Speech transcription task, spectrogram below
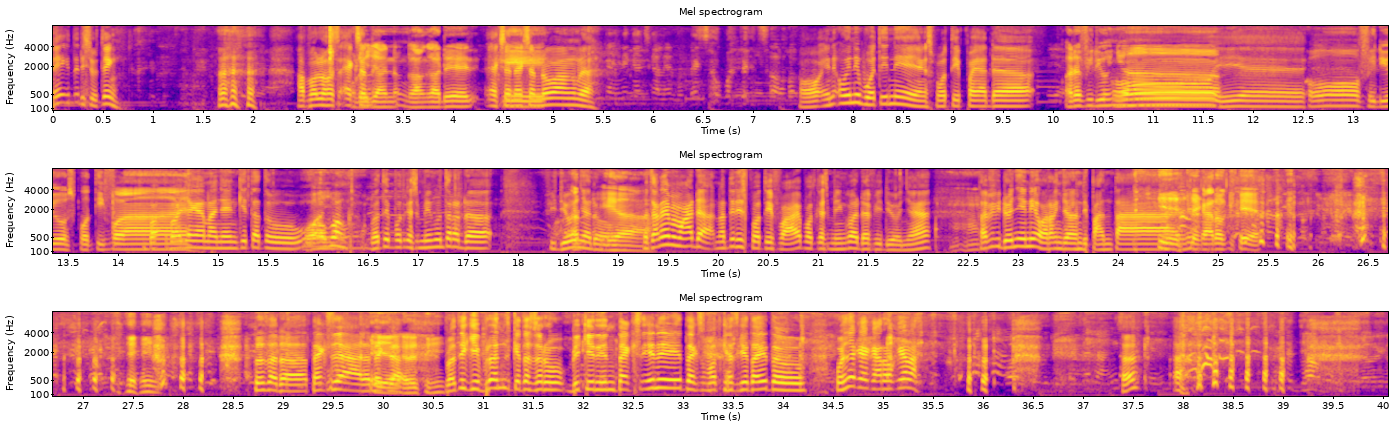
Nih itu di syuting. Apa lu harus action Udah jangan enggak enggak deh. action Di- action doang dah? Oh ini oh ini buat ini yang Spotify ada. Ada videonya. Oh iya. Oh, video Spotify. Ba- banyak yang nanyain kita tuh. Wah bang, berarti podcast minggu ntar ada videonya Ad- dong. iya. Rencananya memang ada. Nanti di Spotify podcast minggu ada videonya. Mm-mm. Tapi videonya ini orang jalan di Iya, pantai. kayak karaoke ya. Terus ada teksnya, ada teksnya. Iya. Berarti Gibran kita suruh bikinin teks ini, teks podcast kita itu. Pokoknya kayak karaoke lah. Hah?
